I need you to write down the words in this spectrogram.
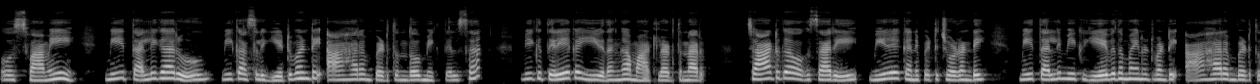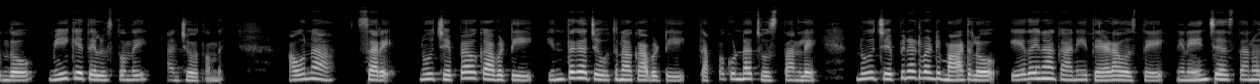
ఓ స్వామి మీ తల్లిగారు మీకు అసలు ఎటువంటి ఆహారం పెడుతుందో మీకు తెలుసా? మీకు తెలియక ఈ విధంగా మాట్లాడుతున్నారు. చాటుగా ఒకసారి మీరే కనిపెట్టి చూడండి మీ తల్లి మీకు ఏ విధమైనటువంటి ఆహారం పెడుతుందో మీకే తెలుస్తుంది అని చెబుతుంది. అవునా? సరే నువ్వు చెప్పావు కాబట్టి ఇంతగా చెబుతున్నావు కాబట్టి తప్పకుండా చూస్తానులే. నువ్వు చెప్పినటువంటి మాటలో ఏదైనా కానీ తేడా వస్తే నేనేం చేస్తానో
